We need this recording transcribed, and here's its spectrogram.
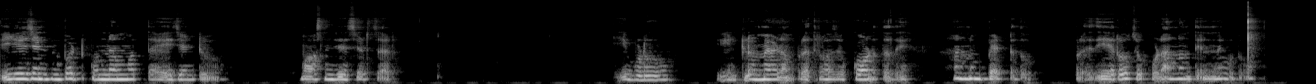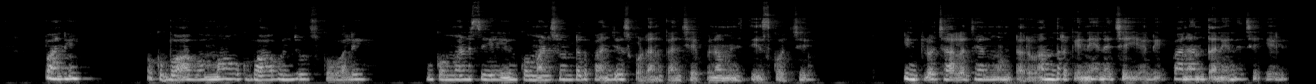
ఈ ఏజెంట్ని పట్టుకున్నాం. మొత్తం ఏజెంట్ మోసం చేశాడు సార్. ఇప్పుడు ఇంట్లో మేడం ప్రతిరోజు కొడుతుంది అన్నం పెట్టదు. ప్రతి ఏ రోజు కూడా అన్నం తిననివ్వదు. పని ఒక బాబమ్మ ఒక బాబుని చూసుకోవాలి. ఇంకో మనిషి ఇంకో మనిషి ఉంటుంది పని చేసుకోవడానికి అని చెప్పి మనిషి తీసుకొచ్చి ఇంట్లో చాలా జనం ఉంటారు. అందరికీ నేనే చెయ్యాలి. పని అంతా నేనే చెయ్యాలి.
